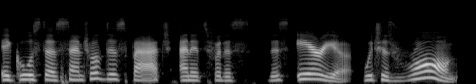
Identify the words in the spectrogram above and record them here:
it goes to a central dispatch and it's for this this area, which is wrong.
